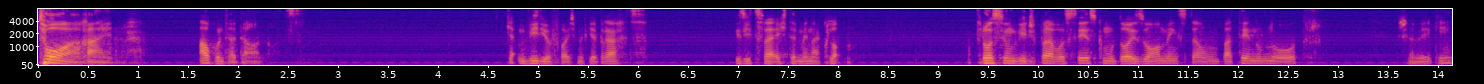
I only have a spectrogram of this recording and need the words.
Thor rein. Auch unter Downloads. Ich habe ein Video für euch mitgebracht, wie sich zwei echte Männer kloppen. Trouxe um vídeo para vocês como dois homens estão batendo um no outro. Deixa eu ver aqui.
